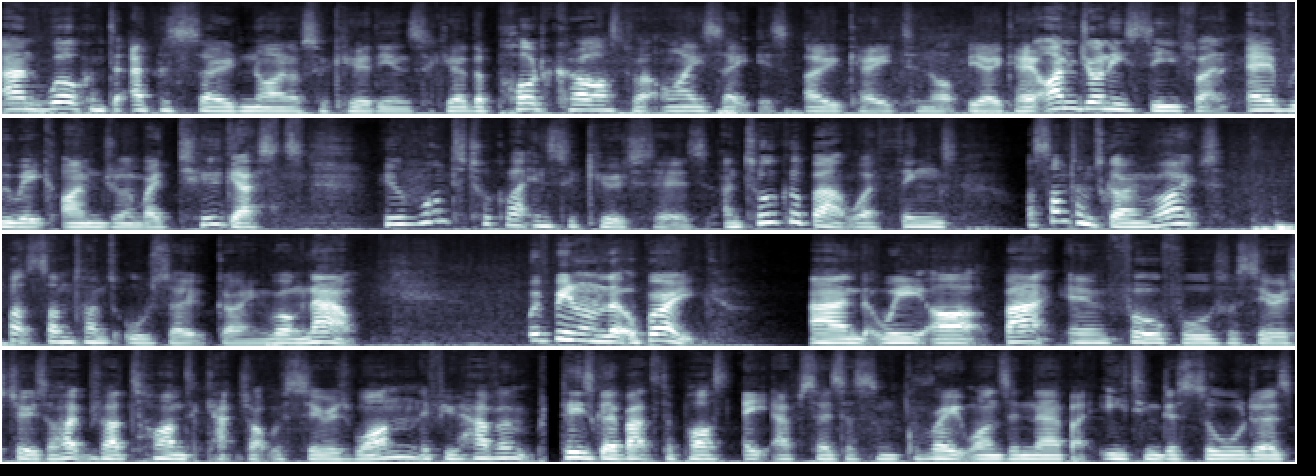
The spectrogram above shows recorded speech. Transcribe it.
and welcome to episode 9 of Secure the Insecure, the podcast where I say it's okay to not be okay. I'm Johnny Steefer and every week I'm joined by two guests who want to talk about insecurities and talk about where things are sometimes going right, but sometimes also going wrong. Now, we've been on a little break and we are back in full force for series 2. So I hope you've had time to catch up with series 1. If you haven't, please go back to the past 8 episodes. There's some great ones in there about eating disorders,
